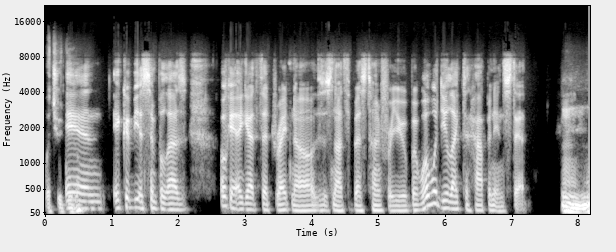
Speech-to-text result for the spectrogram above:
what you do? And it could be as simple as, okay, I get that right now this is not the best time for you, but what would you like to happen instead? Mm-hmm.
